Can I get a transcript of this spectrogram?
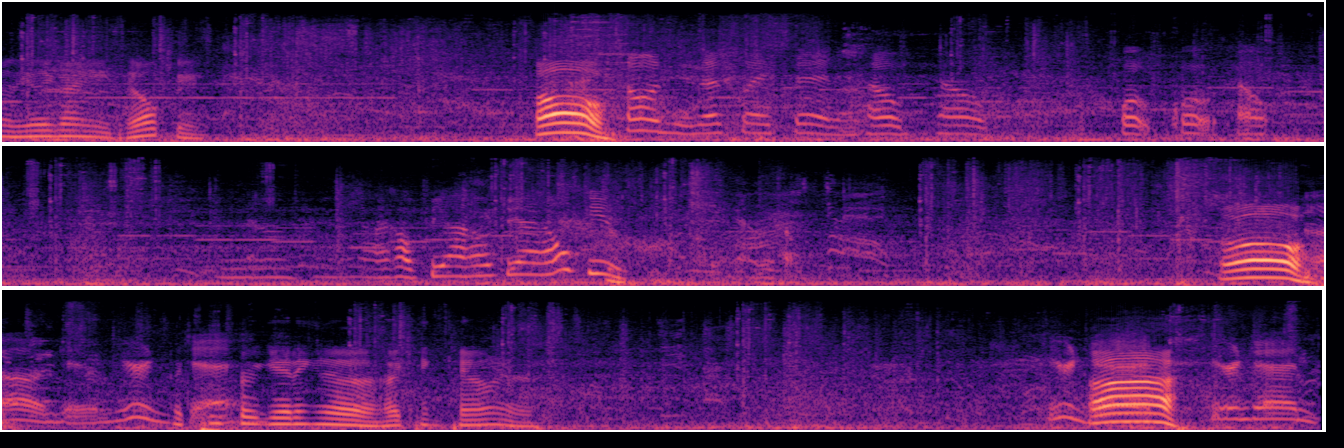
On, the other guy ain't helping. Oh! I told you, that's what I said. Help, help. Quote, quote, help. No, I help you, I help you, I help you. Oh! Oh, dude, you're I keep dead. forgetting uh, I can counter. You're dead. Ah! You're dead.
